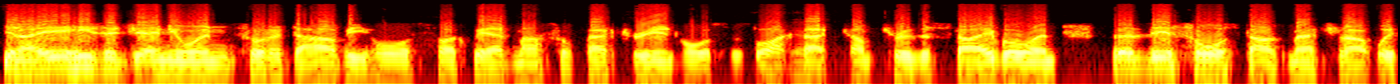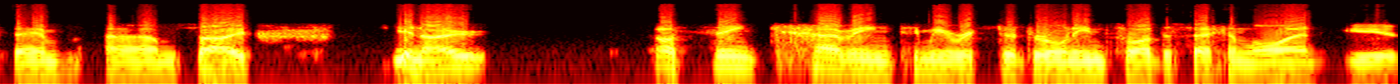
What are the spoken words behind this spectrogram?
you know, he's a genuine sort of derby horse. Like we had Muscle Factory and horses like that come through the stable, and this horse does match it up with them. Um, so, you know, I think having Timmy Richter drawn inside the second line is,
